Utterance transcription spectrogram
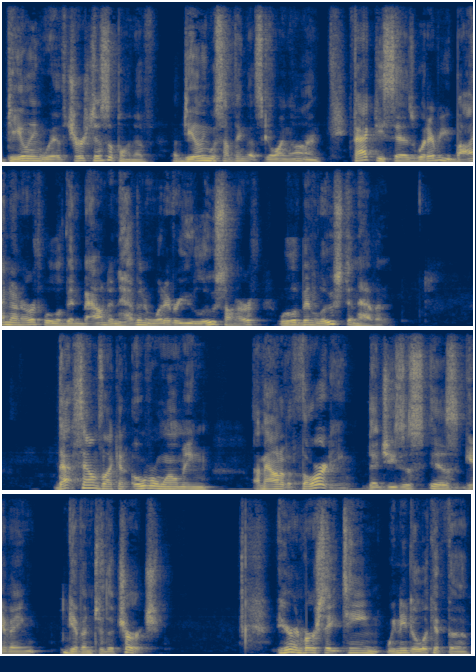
dealing with church discipline, of, of dealing with something that's going on. In fact, he says, whatever you bind on earth will have been bound in heaven, and whatever you loose on earth will have been loosed in heaven. That sounds like an overwhelming amount of authority that Jesus is giving given to the church here in verse 18, we need to look at the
